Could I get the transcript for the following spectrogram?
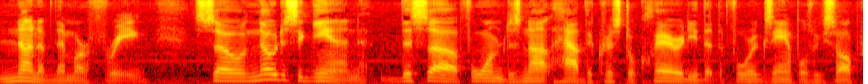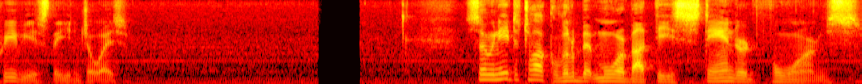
None of them are free. So notice again, this uh, form does not have the crystal clarity that the four examples we saw previously enjoys. So we need to talk a little bit more about these standard forms.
